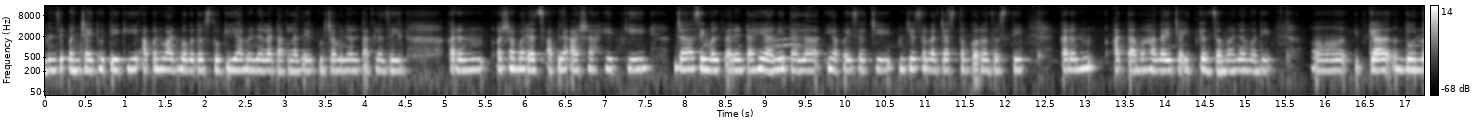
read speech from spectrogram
म्हणजे पंचायत होते की आपण वाट बघत असतो की या महिन्याला टाकला जाईल पुढच्या महिन्याला टाकला जाईल. कारण अशा बऱ्याच आपल्या आशा आहेत की ज्या सिंगल पॅरेंट आहे आणि त्याला या पैशाची म्हणजे सर्वात जास्त गरज असते. कारण आता महागाईच्या इतक्या जमान्यामध्ये इतक्या दोन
